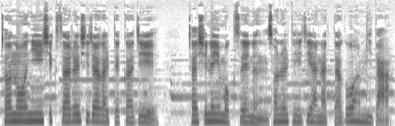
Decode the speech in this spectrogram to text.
전원이 식사를 시작할 때까지 자신의 몫에는 손을 대지 않았다고 합니다.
